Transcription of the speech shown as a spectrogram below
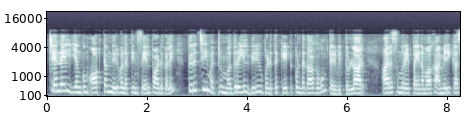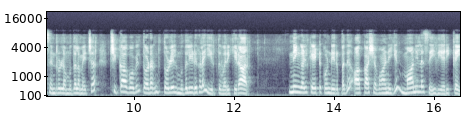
சென்னையில் இயங்கும் ஆப்டம் நிறுவனத்தின் செயல்பாடுகளை திருச்சி மற்றும் மதுரையில் விரிவுபடுத்த கேட்டுக்கொண்டதாகவும் தெரிவித்துள்ளார். அரசுமுறை பயணமாக அமெரிக்கா சென்றுள்ள முதலமைச்சர் சிக்காகோவில் தொடர்ந்து தொழில் முதலீடுகளை ஈர்த்து வருகிறார். நீங்கள் கேட்டுக்கொண்டிருப்பது ஆகாஷவாணியின் மாநில செய்தி அறிக்கை.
